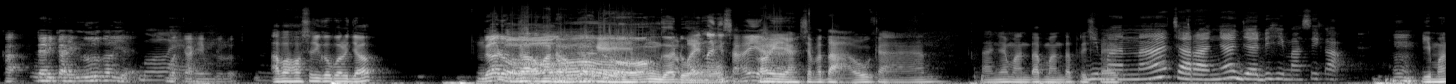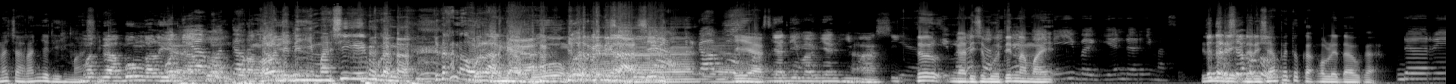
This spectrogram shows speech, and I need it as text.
Kak, dari Kahim dulu kali ya? Boleh. Buat Kahim dulu. Apa hostnya juga boleh jawab? Enggak dong. Enggak, oh, enggak dong. Enggak Oke. dong, enggak dong. Ngapain nanya saya? Oh iya, siapa tahu kan. Tanya mantap mantap respect. Gimana, Gimana caranya jadi himasi kak? Hmm. caranya jadi himasi? Buat gabung kali Buat ya. Iya buat gabung. Kalau jadi himasi kayak bukan kita kan orang ya. bergabung. Ini organisasi Iya. Iya. Jadi bagian Himasi. Iya, Itu gimana nggak disebutin namanya. Jadi bagian dari himasi. Itu Itu dari dari dari siapa siapa, tuh? Kak? Kalau boleh tahu Kak? Dari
